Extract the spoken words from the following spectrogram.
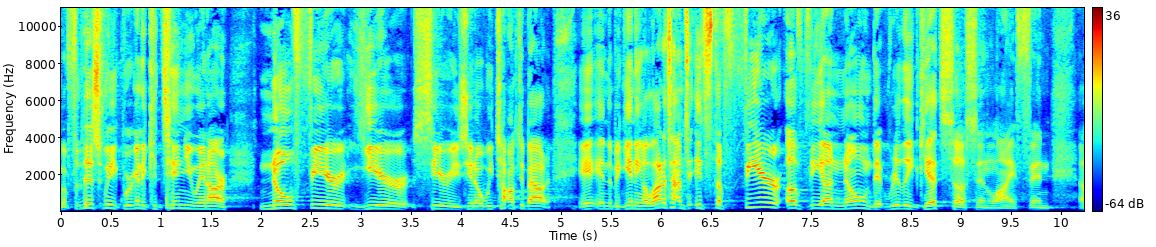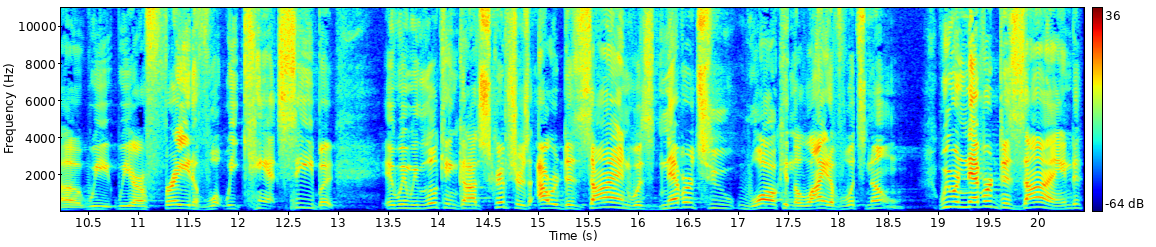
But for this week, we're going to continue in our No Fear Year series. You know, we talked about in the beginning, a lot of times it's the fear of the unknown that really gets us in life. And uh, we, we are afraid of what we can't see. But when we look in God's scriptures, our design was never to walk in the light of what's known. We were never designed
